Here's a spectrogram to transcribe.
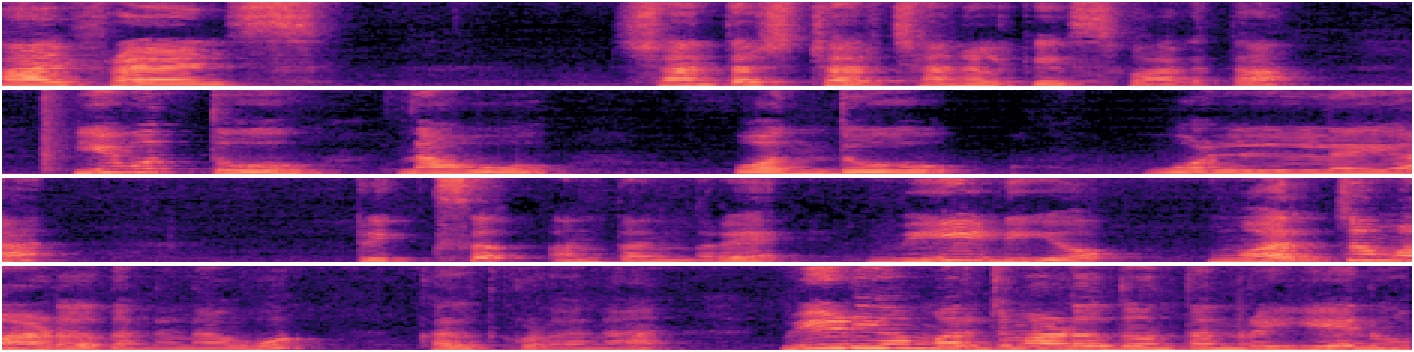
ಹಾಯ್ ಫ್ರೆಂಡ್ಸ್ ಶಾಂತ ಸ್ಟಾರ್ ಚಾನಲ್ಗೆ ಸ್ವಾಗತ. ಇವತ್ತು ನಾವು ಒಂದು ಒಳ್ಳೆಯ ಟ್ರಿಕ್ಸ್ ಅಂತಂದರೆ ವಿಡಿಯೋ ಮರ್ಜ್ ಮಾಡೋದನ್ನು ನಾವು ಕಲ್ತ್ಕೊಳ್ಳೋಣ. ವಿಡಿಯೋ ಮರ್ಜ್ ಮಾಡೋದು ಅಂತಂದರೆ ಏನು?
